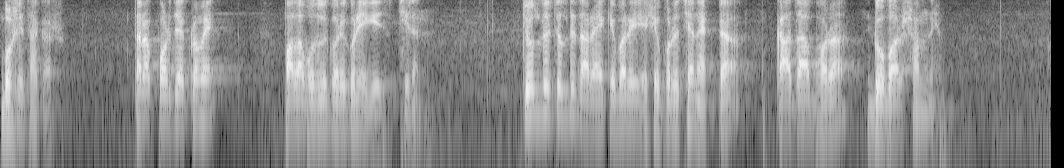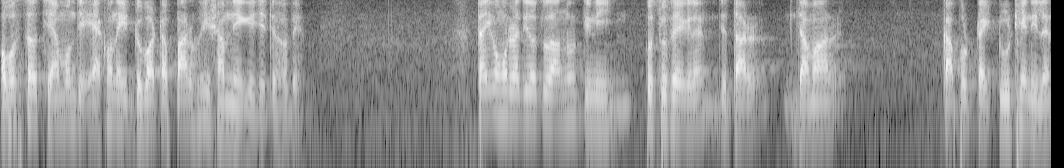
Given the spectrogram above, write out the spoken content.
বসে থাকার। তারা পর্যায়ক্রমে পালা বদল করে করে এগিয়ে যাচ্ছিলেন। চলতে চলতে তারা একেবারে এসে পড়েছেন একটা কাদা ভরা ডোবার সামনে। অবস্থা হচ্ছে এমন যে এখন এই ডোবাটা পার হয়ে সামনে এগিয়ে যেতে হবে। তাই ওমর রাজিউল্লাহনু তিনি প্রস্তুত হয়ে গেলেন যে তার জামার কাপড়টা একটু উঠিয়ে নিলেন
